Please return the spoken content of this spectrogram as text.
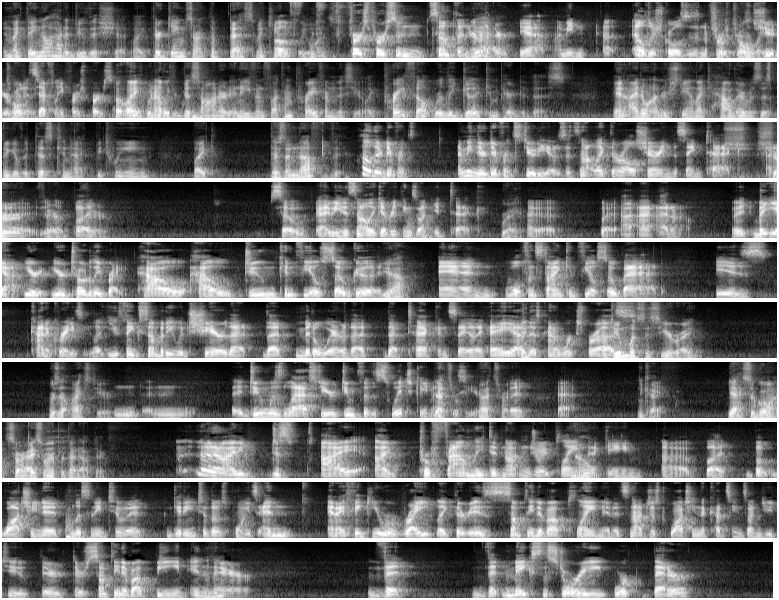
and like they know how to do this shit like their games aren't the best Well, mechanically ones first person something or Yeah. other. Yeah, I mean, uh, Elder Scrolls isn't a first person totally, shooter, but it's definitely first person. But like when I looked at Dishonored and even fucking Prey from this year, like Prey felt really good compared to this. And I don't understand like how there was this big of a disconnect between like there's enough th- Oh, they're different. I mean, they're different studios. It's not like they're all sharing the same tech. sure Uh, fair, but fair. so I mean, it's not like everything's on id Tech. right. Uh, but I, I, I don't know. But, but yeah, you're you're totally right. How how Doom can feel so good, Yeah. and Wolfenstein can feel so bad is kind of crazy. Like you think somebody would share that that middleware, that that tech, and say like, "Hey, yeah, And this kind of works for us." Doom was this year, right? Or was that last year? Uh, Doom was last year. Doom for the Switch came That's out this right, year. that's right. But uh, Okay. Yeah. so go on. Sorry, I just want to put that out there. No, no, I mean, just I I profoundly did not enjoy playing No. that game. Uh, but but watching it, listening to it, getting to those points, and and I think you were right. Like there is something about playing it. It's not just watching the cutscenes on YouTube. There there's something about being in Mm-hmm. there that that makes the story work better.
